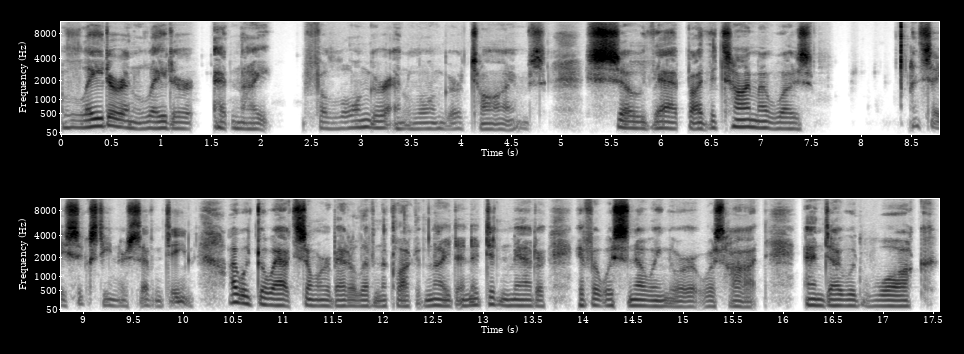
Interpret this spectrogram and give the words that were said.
later and later at night for longer and longer times. So that by the time I was I'd say 16 or 17, I would go out somewhere about 11 o'clock at night, and it didn't matter if it was snowing or it was hot. And I would walk,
